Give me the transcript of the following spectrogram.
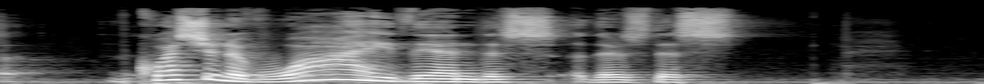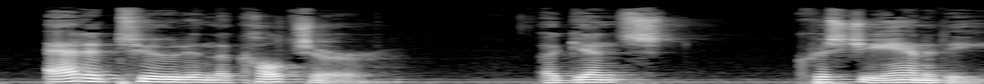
the question of why then this there's this attitude in the culture against Christianity.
